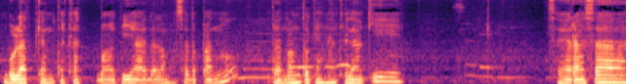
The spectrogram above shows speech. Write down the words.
bulatkan tekad bahwa dia adalah masa depanmu, dan untuk yang laki-laki, saya rasa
